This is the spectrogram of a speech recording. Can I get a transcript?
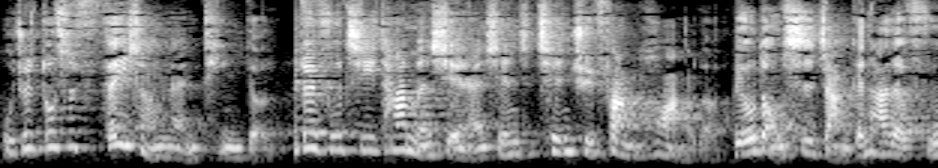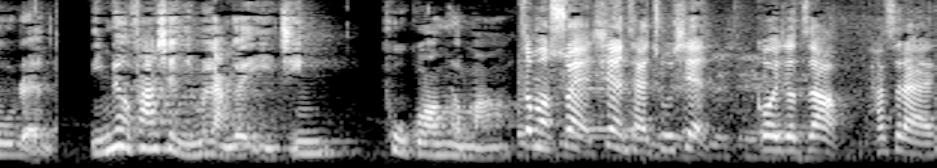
我觉得都是非常难听的。这对夫妻他们显然先先去放话了。刘董事长跟他的夫人，你没有发现你们两个已经曝光了吗？这么帅，现在才出现，各位就知道他是来。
